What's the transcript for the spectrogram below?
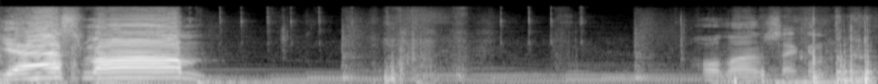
Yes, mom. Hold on a second.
